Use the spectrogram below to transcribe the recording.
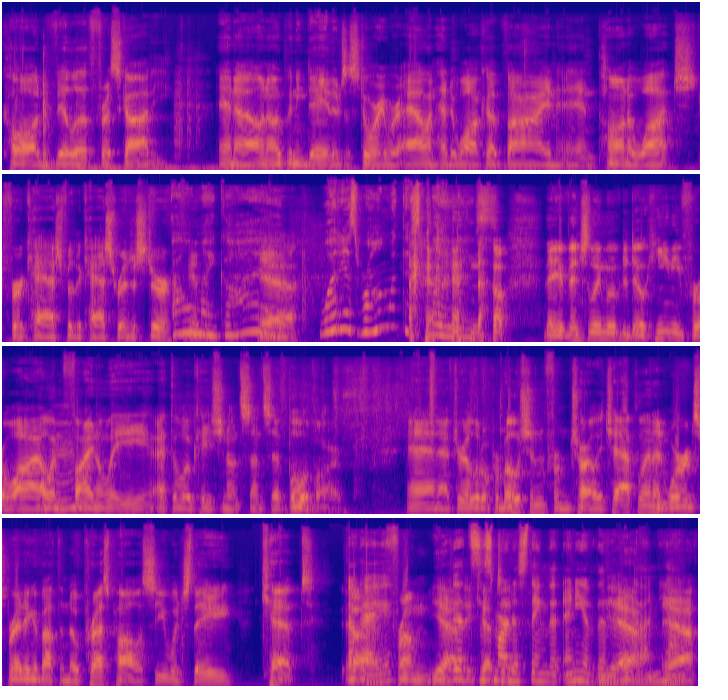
called Villa Frascati. And uh, on opening day, there's a story where Alan had to walk up Vine and pawn a watch for cash for the cash register. Oh had- my god. Yeah. What is wrong with this place? no, they eventually moved to Doheny for a while Mm-hmm. and finally at the location on Sunset Boulevard. And after a little promotion from Charlie Chaplin and word spreading about the no press policy, which they kept Okay. uh, from, yeah, they That's kept the it. smartest thing that any of them Yeah, have done. yeah.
